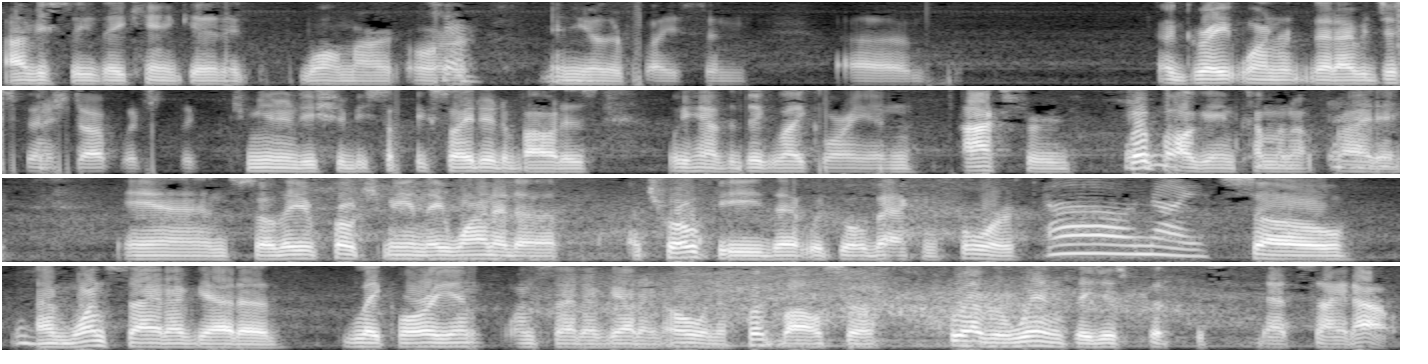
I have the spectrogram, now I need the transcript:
obviously they can't get at Walmart or Sure. any other place. And uh, a great one that I just finished up, which the community should be so excited about, is we have the big Lake Orion Oxford football game coming up Friday. And so they approached me and they wanted a, a trophy that would go back and forth. Oh, nice. So Mm-hmm. on one side I've got a Lake Orion, one side I've got an O and a football. So whoever wins, they just put this, that side out.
